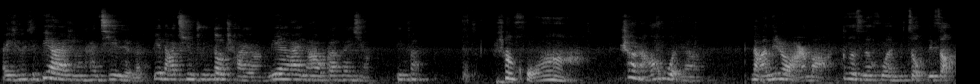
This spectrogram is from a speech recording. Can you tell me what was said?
哎呀，就别唉声叹气的了，别拿青春倒插秧，恋爱哪有干饭香？拎饭上火啊！上啥火呀？男的这玩意儿吧，嘚瑟欢的，走的早，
